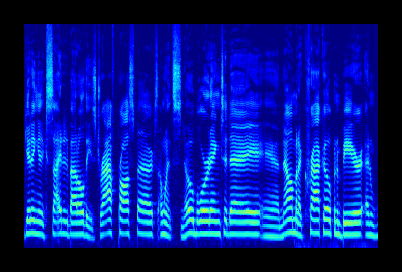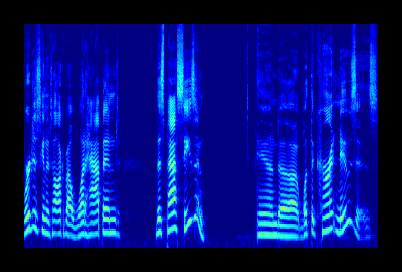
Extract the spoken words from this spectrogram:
getting excited about all these draft prospects. I went snowboarding today, and now I'm going to crack open a beer, and we're just going to talk about what happened this past season and uh, what the current news is.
